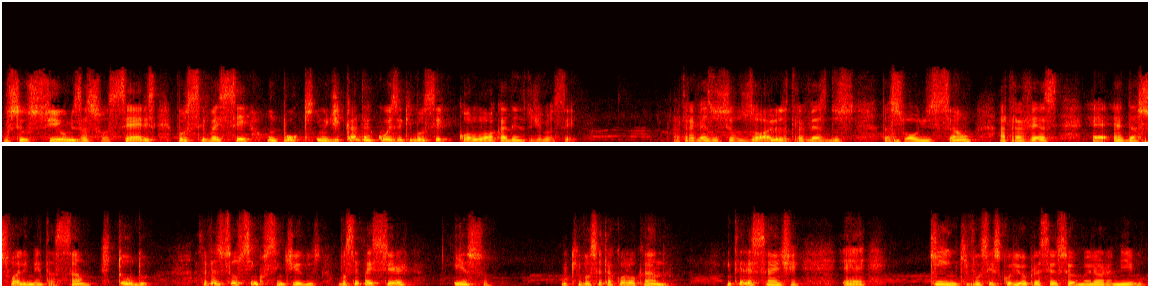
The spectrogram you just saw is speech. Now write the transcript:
os seus filmes, as suas séries, você vai ser um pouquinho de cada coisa que você coloca dentro de você. Através dos seus olhos, através dos, da sua audição, através é, é, da sua alimentação, de tudo. Através dos seus cinco sentidos, você vai ser isso, o que você está colocando. Interessante. É, quem que você escolheu para ser o seu melhor amigo?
